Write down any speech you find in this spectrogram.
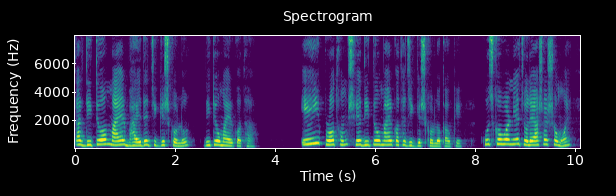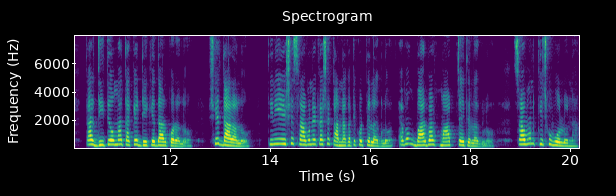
তার দ্বিতীয় মায়ের ভাইদের জিজ্ঞেস করল, দ্বিতীয় মায়ের কথা। এই প্রথম সে দ্বিতীয় মায়ের কথা জিজ্ঞেস করল কাউকে। খোঁজখবর নিয়ে চলে আসার সময় তার দ্বিতীয় মা তাকে ডেকে দাঁড় করালো। সে দাঁড়াল। তিনি এসে শ্রাবণের কাছে কান্নাকাটি করতে লাগল এবং বারবার মাপ চাইতে লাগল। শ্রাবণ কিছু বলল না।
